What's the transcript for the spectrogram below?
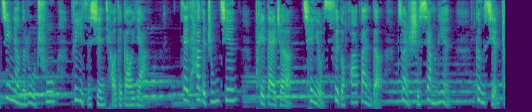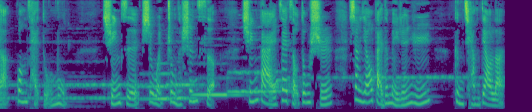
尽量的露出 V 字线条的高雅。在它的中间佩戴着嵌有四个花瓣的钻石项链，更显得光彩夺目。裙子是稳重的深色。裙摆在走动时像摇摆的美人鱼，更强调了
